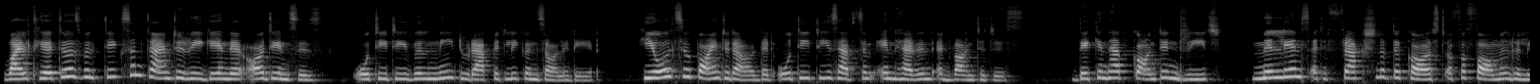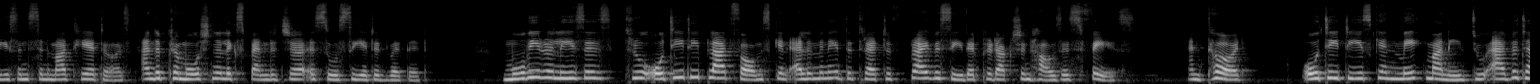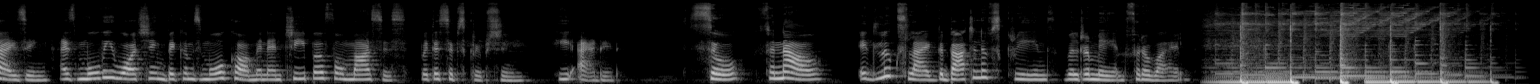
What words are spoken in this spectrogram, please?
While theaters will take some time to regain their audiences, OTT will need to rapidly consolidate. He also pointed out that OTTs have some inherent advantages. They can have content reach millions at a fraction of the cost of a formal release in cinema theaters and the promotional expenditure associated with it. Movie releases through OTT platforms can eliminate the threat of privacy that production houses face. And third, OTTs can make money through advertising as movie watching becomes more common and cheaper for masses with a subscription, he added. So, for now, it looks like the battle of screens will remain for a while.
